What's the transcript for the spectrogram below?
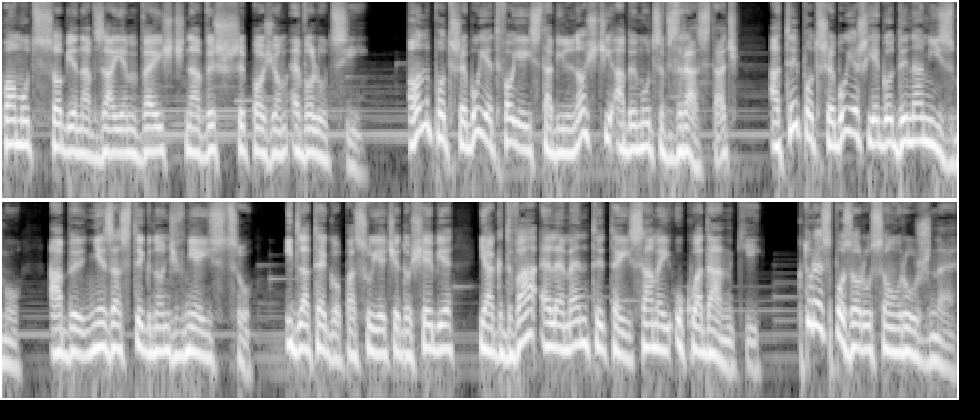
pomóc sobie nawzajem wejść na wyższy poziom ewolucji. On potrzebuje twojej stabilności, aby móc wzrastać, a ty potrzebujesz jego dynamizmu, aby nie zastygnąć w miejscu. I dlatego pasujecie do siebie jak dwa elementy tej samej układanki, które z pozoru są różne,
